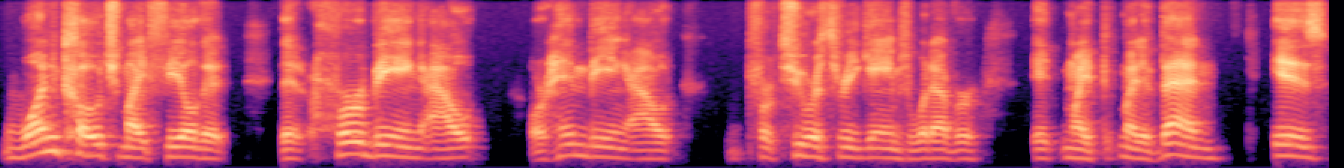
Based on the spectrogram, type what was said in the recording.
one coach might feel that that her being out or him being out for two or three games whatever it might might have been is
